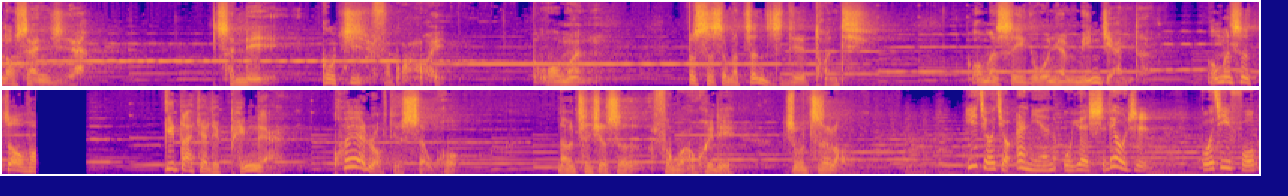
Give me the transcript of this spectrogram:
洛杉矶啊，成立国际佛光会，我们。不是什么政治的团体，我们是一个完全民间的，我们是造福给大家的平安、快乐的生活。那么这就是佛光会的组织了。一九九二年五月十六日，国际佛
